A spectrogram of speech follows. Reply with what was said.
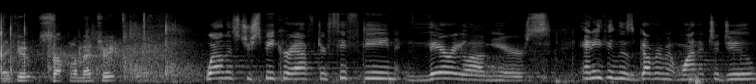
Thank you. Supplementary. Well, Mr. Speaker, after 15 very long years, anything this government wanted to do,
